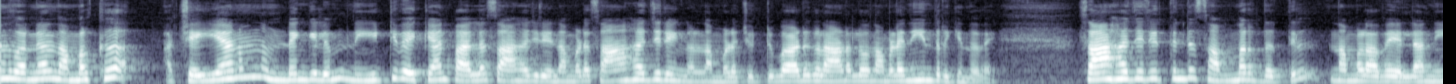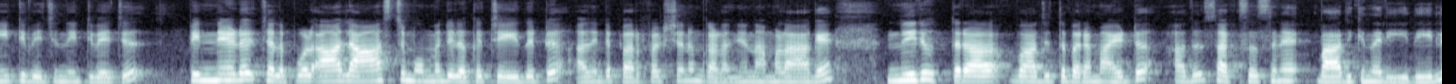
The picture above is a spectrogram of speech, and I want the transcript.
എന്ന് പറഞ്ഞാൽ നമ്മൾക്ക് ചെയ്യണം എന്നുണ്ടെങ്കിലും നീട്ടിവെക്കാൻ പല സാഹചര്യം നമ്മുടെ സാഹചര്യങ്ങൾ നമ്മുടെ ചുറ്റുപാടുകളാണല്ലോ നമ്മളെ നിയന്ത്രിക്കുന്നത്. സാഹചര്യത്തിന്റെ സമ്മർദ്ദത്തിൽ നമ്മൾ അവയെല്ലാം നീട്ടിവെച്ച് നീട്ടിവെച്ച് പിന്നീട് ചിലപ്പോൾ ആ ലാസ്റ്റ് മൊമെന്റിലൊക്കെ ചെയ്തിട്ട് അതിന്റെ പെർഫെക്ഷനും കളഞ്ഞ് നമ്മളാകെ നിരുത്തരവാദിത്വപരമായിട്ട് അത് സക്സസ്സിനെ ബാധിക്കുന്ന രീതിയിൽ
